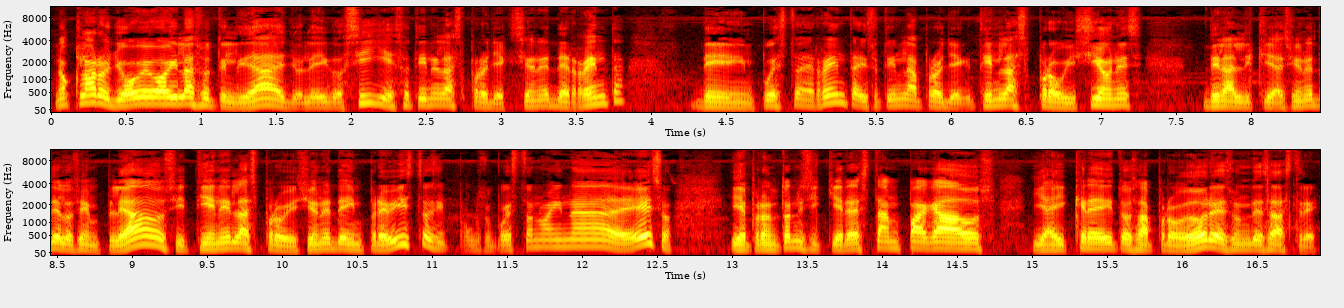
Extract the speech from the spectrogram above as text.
No, claro, yo veo ahí las utilidades. Yo le digo, sí, eso tiene las proyecciones de renta, de impuesto de renta, eso tiene, la tiene las provisiones de las liquidaciones de los empleados y tiene las provisiones de imprevistos y por supuesto no hay nada de eso. Y de pronto ni siquiera están pagados y hay créditos a proveedores, es un desastre.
